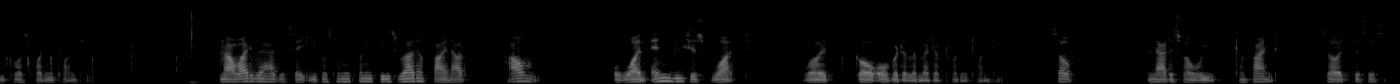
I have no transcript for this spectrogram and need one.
equals 2020. Now, why do we have to say equals 2020? Because we have to find out how, when n reaches what, will it go over the limit of 2020. So, that is what we can find. So this is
